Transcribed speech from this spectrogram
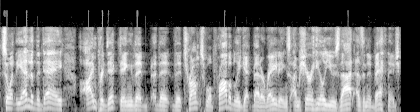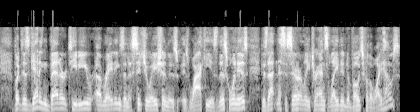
So at the end of the day, I'm predicting that that that Trump's will probably get better ratings. I'm sure he'll use that as an advantage. But does getting better TV uh, ratings in a situation as as wacky as this one is does that necessarily translate into votes for the White House?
